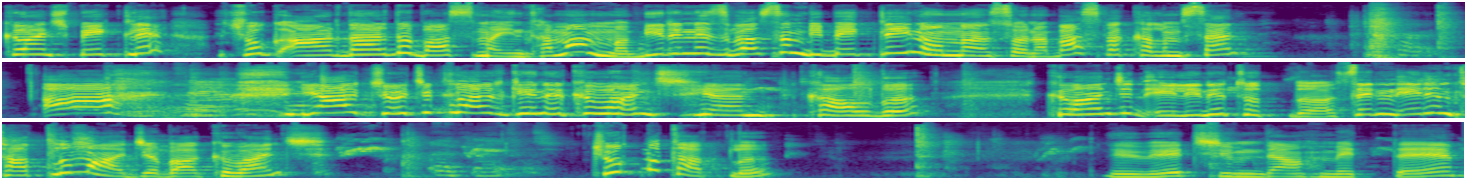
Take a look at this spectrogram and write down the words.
Kıvanç bekle. Çok ardarda arda basmayın tamam mı? Biriniz basın bir bekleyin ondan sonra. Bas bakalım sen. Aa! ya çocuklar gene Kıvanç yen kaldı. Kıvanç'ın elini tuttu. Senin elin tatlı mı acaba Kıvanç? Evet. Çok mu tatlı? Evet şimdi Ahmet de.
